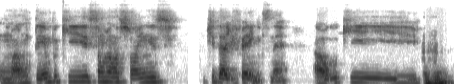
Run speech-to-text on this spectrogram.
um, há um tempo que são relações de idade diferentes, né? Algo que. Uhum.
